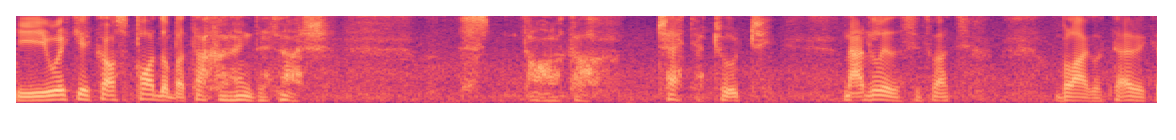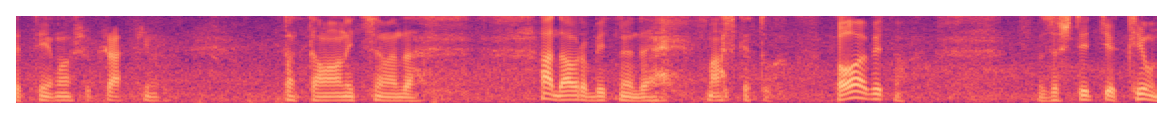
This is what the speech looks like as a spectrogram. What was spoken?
I uvijek je kao spodoba, tako negde, znaš, ono kao, čeka, čuči, nadgleda situaciju. Blago tebi kad ti možeš u kratkim pantalonicama da... A dobro, bitno je da je maska tu. Ovo je bitno. Zaštitio kljun.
